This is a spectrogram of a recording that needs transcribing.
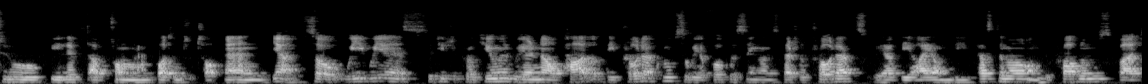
to be lifted up from bottom to top. And yeah, so we, we as strategic procurement, we are now part of the product group. So we are focusing on special products. We have the eye on the customer, on the problems, but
